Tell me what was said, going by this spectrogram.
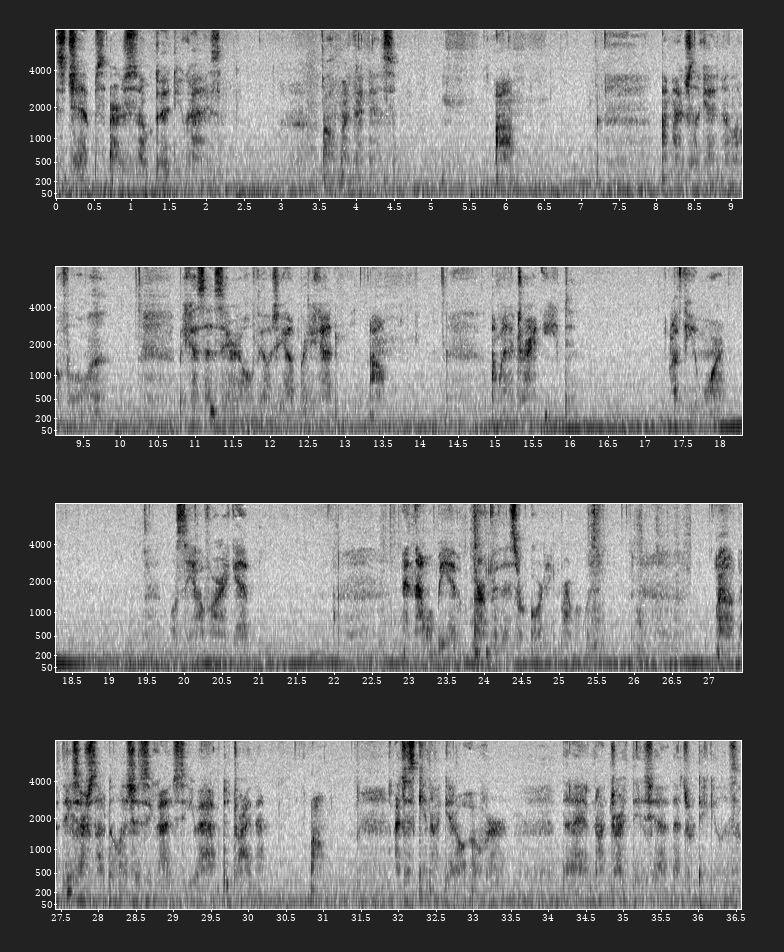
These chips are so good, you guys. Oh my goodness. Um, I'm actually getting a little full because that cereal fills you up pretty good. Um, I'm gonna try and eat a few more. We'll see how far I get. And that will be it for this recording, probably. But these are so delicious, you guys. You have to try them. Oh, I just cannot get over that I have not tried these yet. That's ridiculous.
